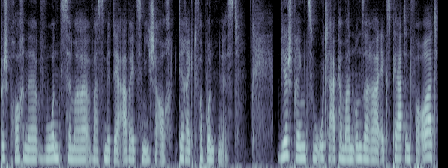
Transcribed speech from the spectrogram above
besprochene Wohnzimmer, was mit der Arbeitsnische auch direkt verbunden ist. Wir springen zu Ute Ackermann, unserer Expertin vor Ort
